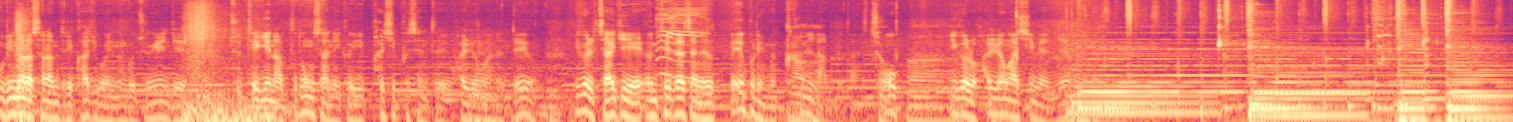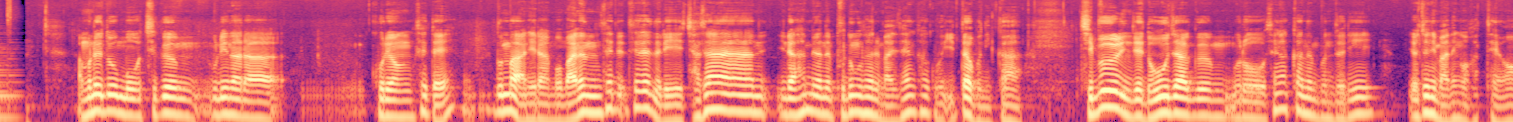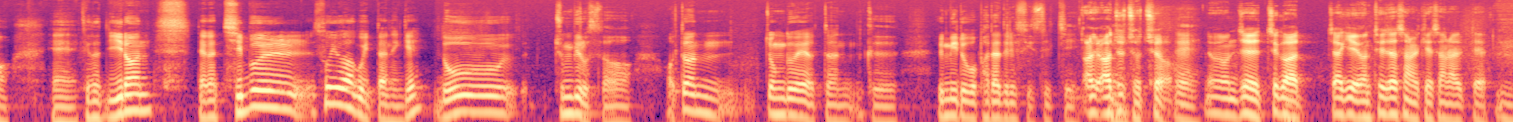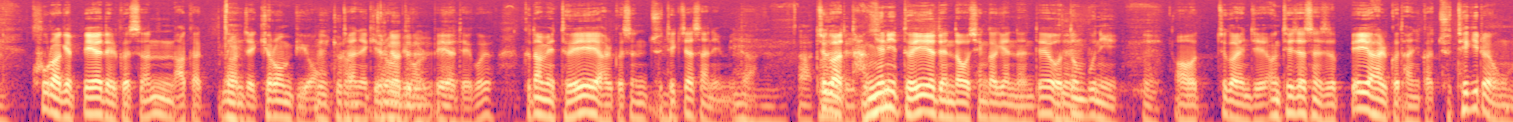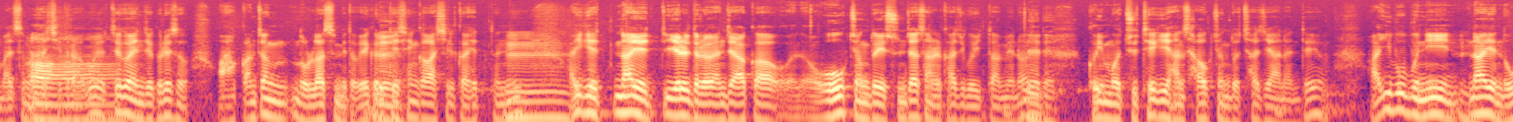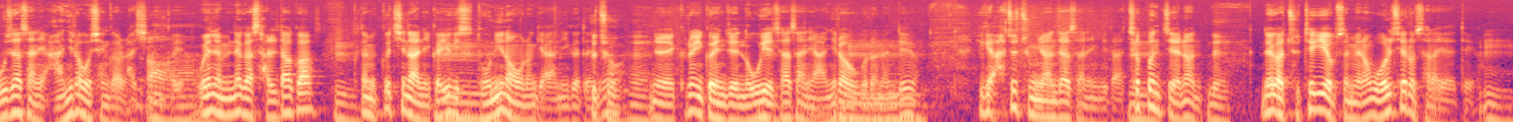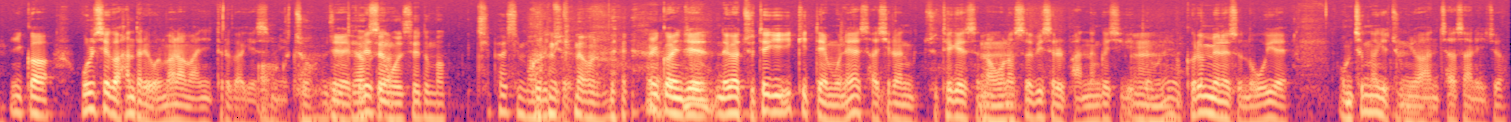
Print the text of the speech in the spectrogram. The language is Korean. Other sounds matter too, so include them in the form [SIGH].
우리나라 사람들이 가지고 있는 것 중에 이제 주택이나 부동산이 거의 80%를 활용하는데요. 이걸 자기의 은퇴 자산에서 빼버리면 큰일 아, 납니다. 그렇죠. 꼭 아. 이걸 활용하시면요. 아무래도 뭐 지금 우리나라 고령 세대뿐만 아니라 뭐 많은 세대, 세대들이 자산이라 하면은 부동산을 많이 생각하고 있다 보니까 집을 이제 노후 자금으로 생각하는 분들이 여전히 많은 것 같아요. 예, 그래서 이런 내가 집을 소유하고 있다는 게 노후 준비로서 어떤 정도의 어떤 그 의미로 받아들일 수 있을지. 아, 아주 좋죠. 네. 어, 이제 제가 자기의 은퇴 자산을 계산할 때 음. 쿨하게 빼야 될 것은 아까 네. 이제 결혼 비용, 네, 결혼- 자녀 결혼 비용을 빼야 네. 되고요. 그다음에 더해야 할 것은 주택 자산입니다. 음, 아, 더 제가 해야 될 당연히 더 해야 된다고 생각했는데 어떤 네. 분이 네. 어 제가 이제 은퇴 자산에서 빼야 할 것 하니까 주택이라고 말씀을 아. 하시더라고요. 제가 이제 그래서 아 깜짝 놀랐습니다. 왜 그렇게 네. 생각하실까 했더니 음, 아, 이게 나의 예를 들어 이제 아까 5억 정도의 순자산을 가지고 있다면은. 거의 뭐 주택이 한 4억 정도 차지하는데요. 아, 이 부분이 나의 노후 자산이 아니라고 생각을 하시는 음. 아. 거예요. 왜냐하면 내가 살다가 음. 그다음에 끝이 나니까 여기서 돈이 나오는 게 아니거든요. 그쵸, 예. 네, 그러니까 이제 노후의 자산이 아니라고 음. 그러는데요. 이게 아주 중요한 자산입니다. 첫 번째는 네. 내가 주택이 없으면 월세로 살아야 돼요. 음. 그러니까 월세가 한 달에 얼마나 많이 어, 들어가겠습니까? 그렇죠. 요즘 예, 대학생 그래서 월세도 막 7, 80만 원 그렇죠. 이렇게 나오는데. [LAUGHS] 그러니까 이제 내가 주택이 있기 때문에 사실은 주택에서 나오는 음. 서비스를 받는 것이기 음. 때문에 그런 면에서 노후에 엄청나게 중요한 자산이죠.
